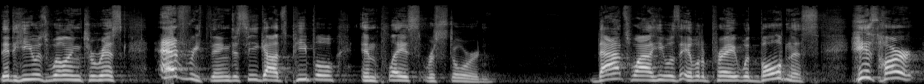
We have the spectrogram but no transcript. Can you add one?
that he was willing to risk everything to see God's people in place restored. That's why he was able to pray with boldness. His heart,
